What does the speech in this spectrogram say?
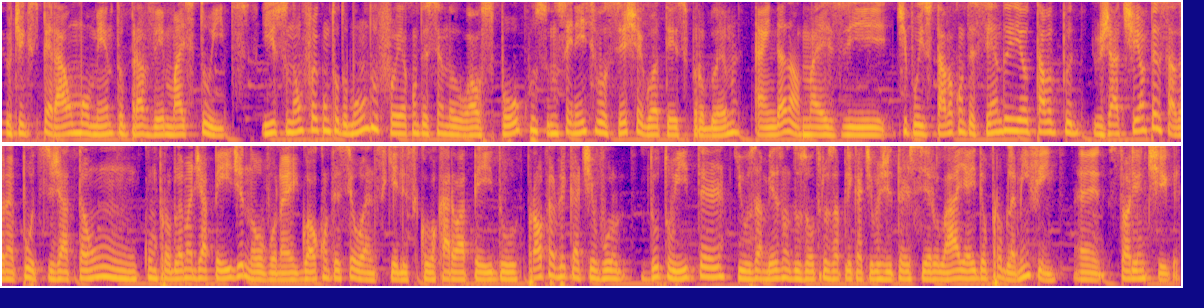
eu tinha que esperar um momento para ver mais tweets. E isso não foi com todo mundo, foi acontecendo aos poucos. Não sei nem se você chegou a ter esse problema. Ainda não. Mas, e, tipo, isso tava acontecendo e eu tava. Já tinha pensado, né? Putz, já estão com problema de API de novo, né? Igual aconteceu antes, que eles colocaram a API do próprio aplicativo do Twitter, que usa a mesma dos outros aplicativos de terceiro lá, e aí deu problema. Enfim, é história antiga.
